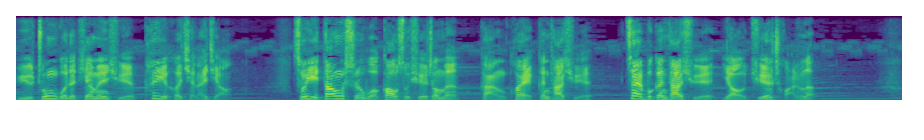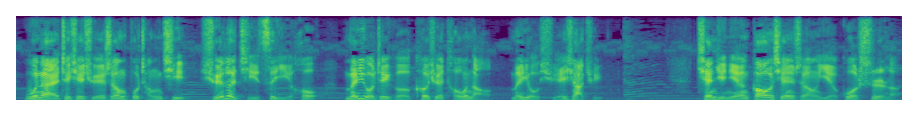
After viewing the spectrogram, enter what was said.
与中国的天文学配合起来讲。所以当时我告诉学生们，赶快跟他学，再不跟他学要绝传了。无奈这些学生不成器，学了几次以后没有这个科学头脑，没有学下去。前几年高先生也过世了，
